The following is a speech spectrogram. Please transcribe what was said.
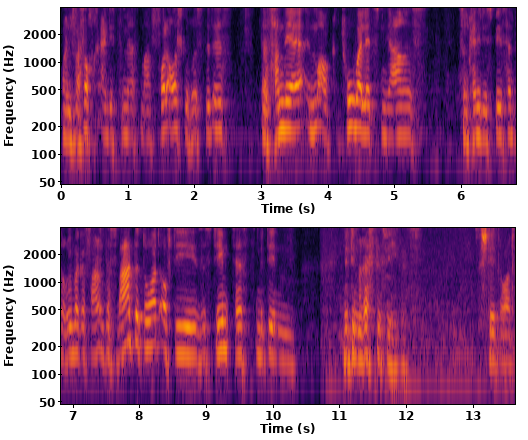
und was auch eigentlich zum ersten Mal voll ausgerüstet ist. Das haben wir im Oktober letzten Jahres zum Kennedy Space Center rübergefahren und das wartet dort auf die Systemtests mit dem mit dem Rest des Vehikels. Das steht dort.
